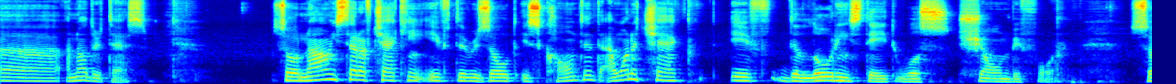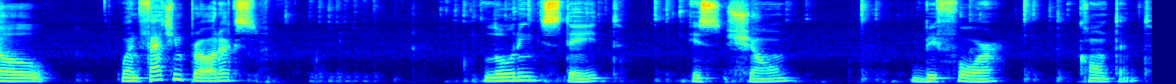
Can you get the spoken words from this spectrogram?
uh, another test. So now instead of checking if the result is content, I want to check if the loading state was shown before. So when fetching products, loading state is shown before content.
